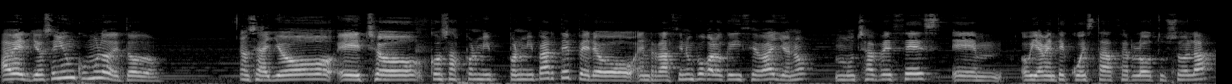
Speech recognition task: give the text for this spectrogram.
a ver, yo soy un cúmulo de todo. O sea, yo he hecho cosas por mi, por mi parte, pero en relación un poco a lo que dice Bayo, ¿no? Muchas veces, eh, obviamente, cuesta hacerlo tú sola.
